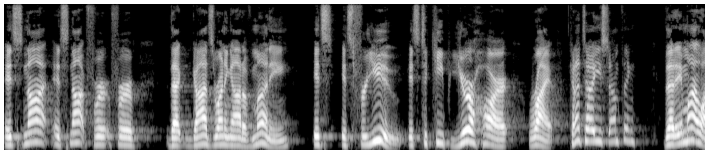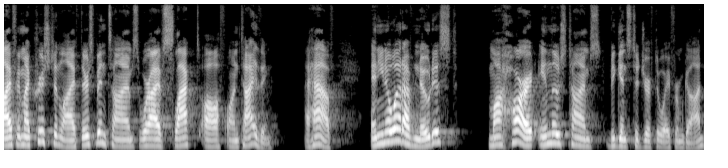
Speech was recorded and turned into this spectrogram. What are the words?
It's not, it's not for, for that God's running out of money. It's, it's for you. It's to keep your heart right. Can I tell you something? That in my life, in my Christian life, there's been times where I've slacked off on tithing. I have. And you know what I've noticed? My heart in those times begins to drift away from God.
